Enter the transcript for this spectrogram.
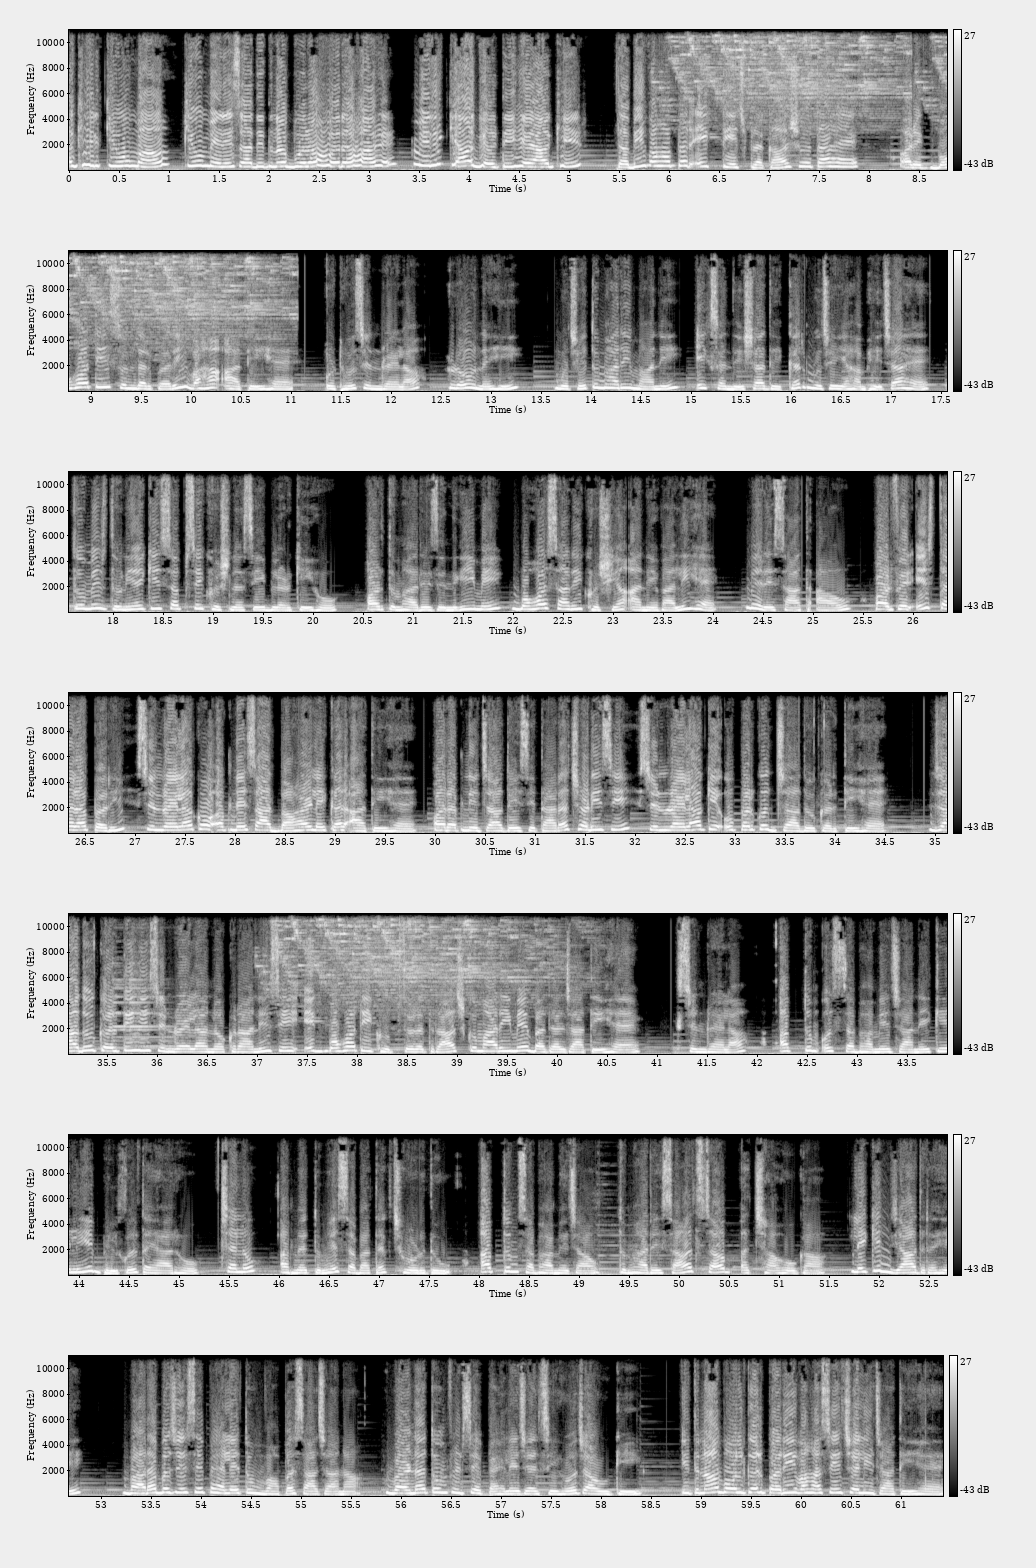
आखिर क्यों माँ? क्यों मेरे साथ इतना बुरा हो रहा है? मेरी क्या गलती है आखिर? तभी वहाँ पर एक तेज प्रकाश होता है और एक बहुत ही सुंदर परी वहाँ आती है। उठो सिंड्रेला, रो नहीं, मुझे तुम्हारी माँ ने एक संदेशा देकर मुझे यहाँ भेजा है। तुम इस दुनिया की सबसे खुश नसीब लड़की हो और तुम्हारी ज़िंदगी में बहुत सारी खुशियाँ आने वाली है। मेरे साथ आओ। और फिर इस तरह परी सिंड्रेला को अपने साथ बाहर लेकर आती है और अपने जादुई सितारा छड़ी से सिंड्रेला के ऊपर कुछ जादू करती है। जादू करते ही सिंड्रेला नौकरानी से एक बहुत ही खूबसूरत राजकुमारी में बदल जाती है। सिंड्रेला, अब तुम उस सभा में जाने के लिए बिल्कुल तैयार हो। चलो, अब मैं तुम्हें सभा तक छोड़ दूँ। अब तुम सभा में जाओ। तुम्हारे साथ सब अच्छा होगा। लेकिन याद रहे, बारह बजे से पहले तुम वापस आ जाना, वरना तुम फिर से पहले जैसी हो जाओगी। इतना बोलकर परी वहाँ से चली जाती है।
